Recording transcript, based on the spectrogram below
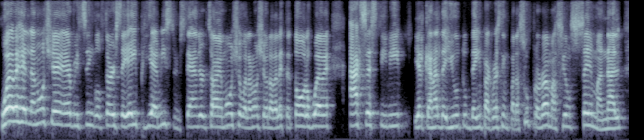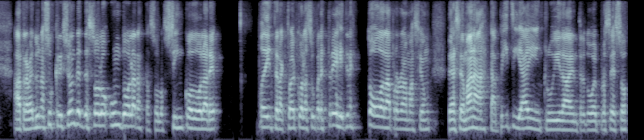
Jueves en la noche, every single Thursday, 8 p.m. Eastern Standard Time, 8 de la noche, hora del este, todos los jueves. Access TV y el canal de YouTube de Impact Wrestling para su programación semanal a través de una suscripción desde solo un dólar hasta solo cinco dólares puede interactuar con las superestrellas y tienes toda la programación de la semana, hasta PTI incluida entre todo el proceso.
